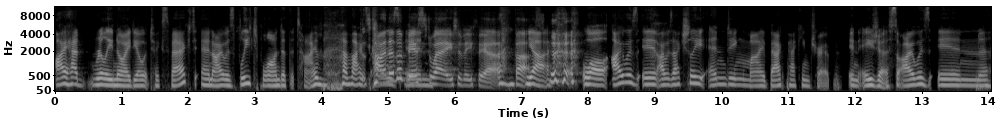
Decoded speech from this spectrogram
I had really no idea what to expect, and I was bleach blonde at the time. I, it's kind of the best in, way, to be fair. But yeah, well, I was in. I was actually ending my backpacking trip in Asia, so I was in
